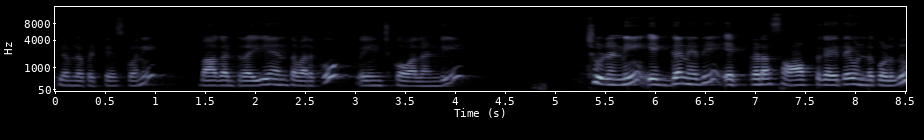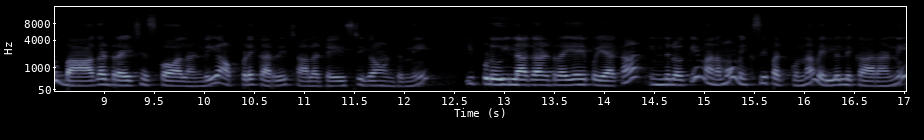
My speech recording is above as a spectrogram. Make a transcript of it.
ఫ్లేమ్లో పెట్టేసుకొని బాగా డ్రై అయ్యేంత వరకు వేయించుకోవాలండి. చూడండి ఎగ్ అనేది ఎక్కడ సాఫ్ట్గా అయితే ఉండకూడదు. బాగా డ్రై చేసుకోవాలండి. అప్పుడే కర్రీ చాలా టేస్టీగా ఉంటుంది. ఇప్పుడు ఇలాగా డ్రై అయిపోయాక ఇందులోకి మనము మిక్సీ పట్టుకున్న వెల్లుల్లి కారాన్ని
